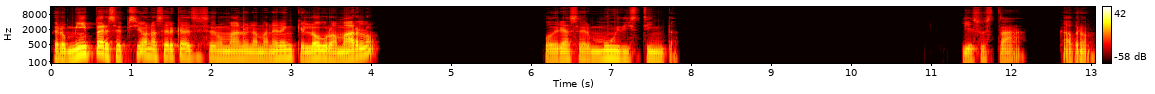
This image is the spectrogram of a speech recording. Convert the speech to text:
pero mi percepción acerca de ese ser humano y la manera en que logro amarlo podría ser muy distinta. Y eso está cabrón.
